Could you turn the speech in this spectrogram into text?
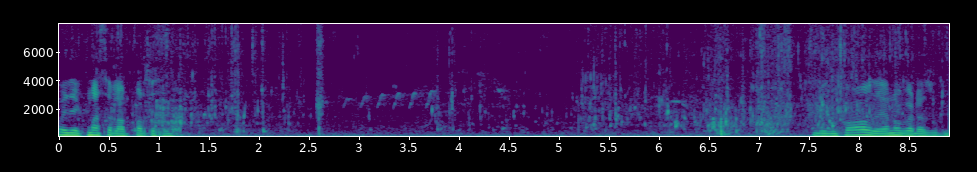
ওই দেখ মাছে লাভ পারতেছে দেখি সহজ এনো কাটা যদি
